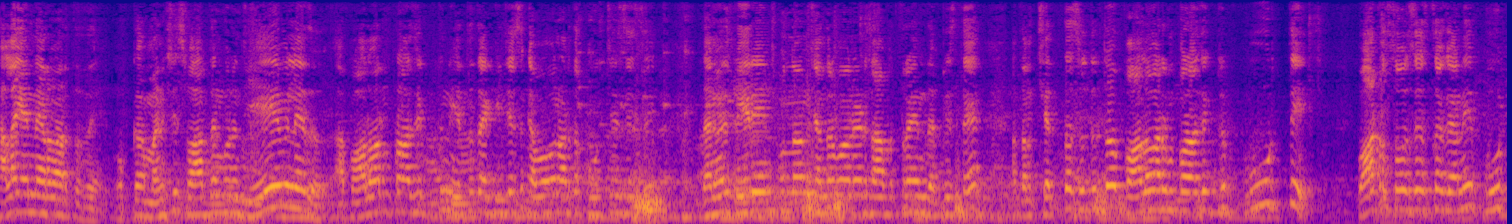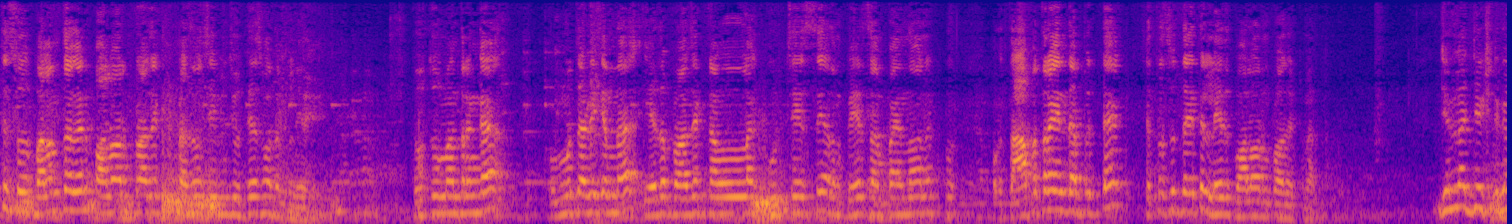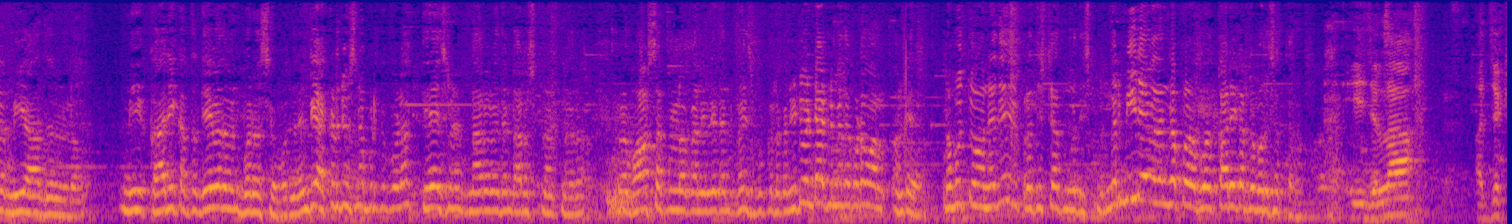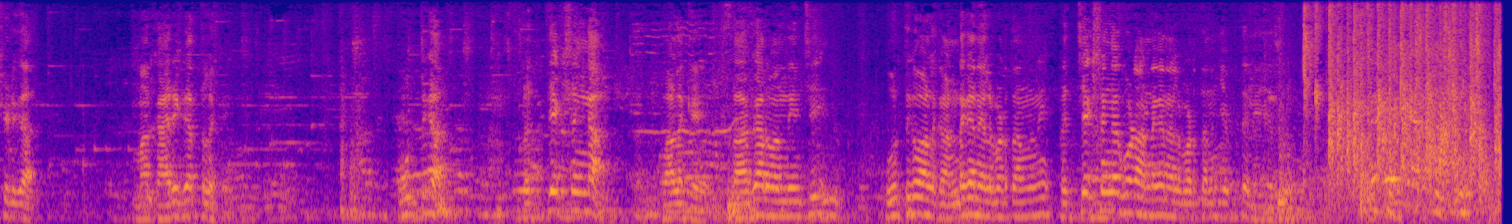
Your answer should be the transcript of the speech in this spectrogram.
కళ ఏం నెరవేరుతుంది? ఒక్క మనిషి స్వార్థం గురించి ఏమీ లేదు. ఆ పోలవరం ప్రాజెక్టుని ఎత్తు తగ్గించేసి గవ్వలాడితే పూర్తి చేసేసి దాని మీద పేరేయించుకుందాం చంద్రబాబు నాయుడు సాపత్రయం తప్పిస్తే అతను చిత్తశుద్ధితో పోలవరం ప్రాజెక్టు పూర్తి వాటర్ సోర్సెస్తో కానీ పూర్తి బలంతో కానీ పోలవరం ప్రాజెక్టు ప్రజలు చూపించే ఉద్దేశం అతనికి లేదు. తూతూ మంత్రంగా ఉమ్ము తడి కింద ఏదో ప్రాజెక్ట్ నల్లా పూర్తి చేసి అతని పేరు సంపాదిందాం అని ఒక తాపత్రయం తప్పితే చిత్తశుద్ధి అయితే లేదు పోలవరం ప్రాజెక్టు మీద. జిల్లా అధ్యక్షుడిగా మీ ఆధ్వర్యంలో మీ కార్యకర్త ఏ విధమైన భరోసా ఇవ్వబోతుంది అంటే ఎక్కడ చూసినప్పటికీ కూడా కేసులు అంటున్నారు లేదంటే అరెస్ట్ అంటున్నారు వాట్సాప్లో కానీ లేదంటే ఫేస్బుక్లో కానీ ఇటువంటి వాటి మీద కూడా వాళ్ళు అంటే ప్రభుత్వం అనేది ప్రతిష్టాత్మకంగా తీసుకుంటుంది. మరి మీరే విధంగా కార్యకర్త కార్యకర్తలు భరోసా ఈ జిల్లా అధ్యక్షుడిగా మా కార్యకర్తలకి పూర్తిగా ప్రత్యక్షంగా వాళ్ళకి సహకారం అందించి పూర్తిగా వాళ్ళకి అండగా నిలబడతానని ప్రత్యక్షంగా కూడా అండగా నిలబడతానని చెప్పి తెలియజేసుకుంటున్నాను. thank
